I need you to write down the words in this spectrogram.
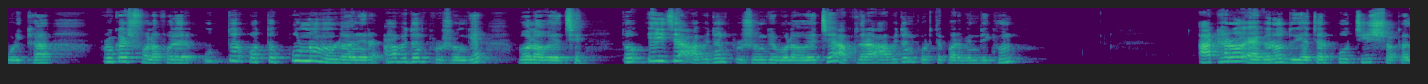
পরীক্ষা প্রকাশ ফলাফলের উত্তরপত্র পূর্ণ মূল্যায়নের আবেদন প্রসঙ্গে বলা হয়েছে। তো এই যে আবেদন প্রসঙ্গে বলা হয়েছে, আপনারা আবেদন করতে পারবেন, দেখুন। আঠারো এগারো দুই হাজার পঁচিশ সকাল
